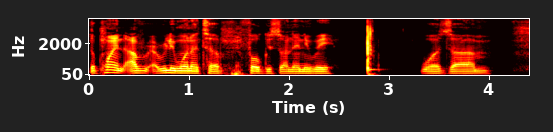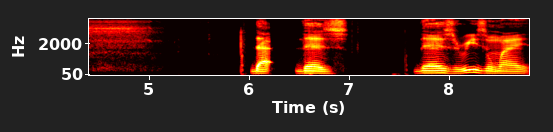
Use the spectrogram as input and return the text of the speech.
the point I, I really wanted to focus on anyway was um that there's there's a reason why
